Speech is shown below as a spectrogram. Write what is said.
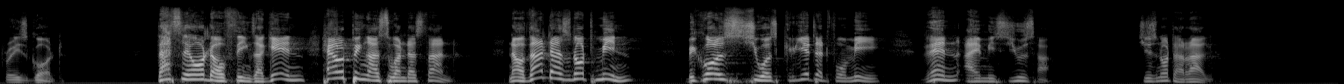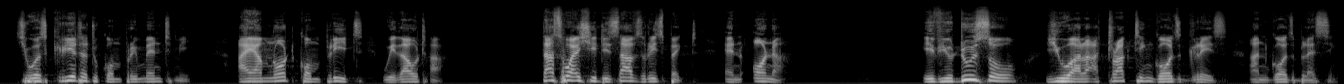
Praise God. That's the order of things. Again, helping us to understand. Now, that does not mean because she was created for me, then I misuse her. She's not a rag. She was created to complement me. I am not complete without her. That's why she deserves respect and honor. If you do so, you are attracting God's grace and God's blessing.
